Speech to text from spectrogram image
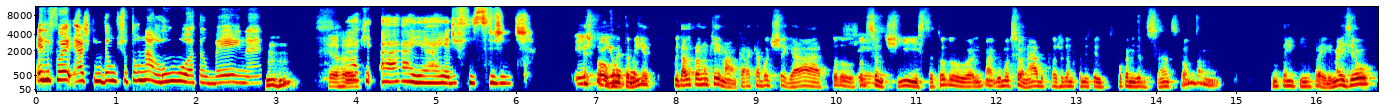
ele foi, acho que ele deu um chutão na lua também, né? Uhum. Uhum. Ai, que... ai, ai, é difícil, gente. E, de novo, né, também é cuidado para não queimar. Um cara acabou de chegar, todo, todo santista, todo emocionado, está jogando com a camisa do Santos. Vamos dar um, um tempinho para ele. Mas eu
